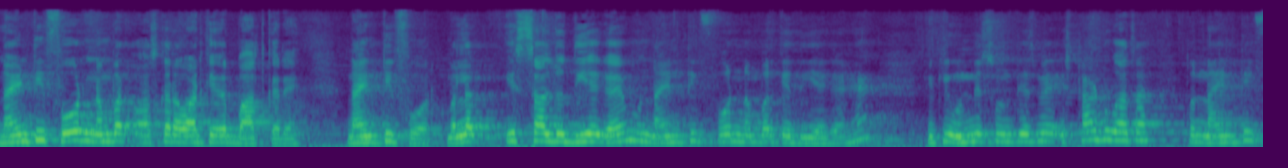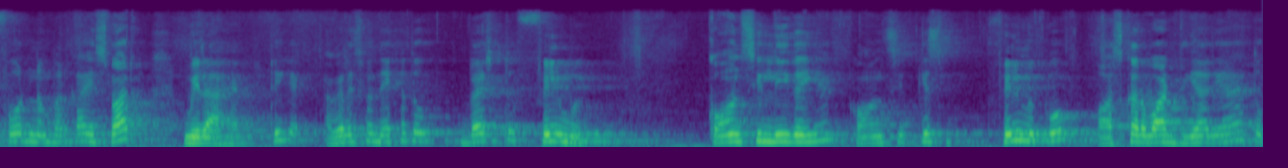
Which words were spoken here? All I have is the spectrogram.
94 नंबर ऑस्कर अवार्ड की अगर बात करें 94 मतलब इस साल जो दिए गए वो 94 नंबर के दिए गए हैं, क्योंकि उन्नीस सौ उनतीस में स्टार्ट हुआ था तो 94 नंबर का इस बार मिला है, ठीक है? अगर इसमें देखें तो बेस्ट फ़िल्म कौन सी ली गई है? कौन सी, किस फ़िल्म को ऑस्कर अवार्ड दिया गया है? तो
